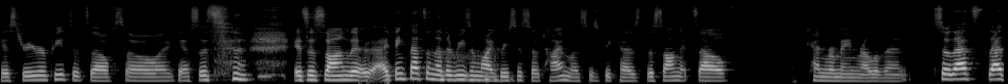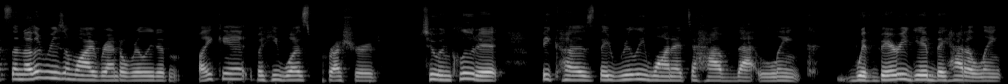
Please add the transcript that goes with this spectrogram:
history repeats itself. So I guess it's it's a song that I think that's another reason why Grease is so timeless is because the song itself can remain relevant. So that's that's another reason why Randal really didn't like it, but he was pressured to include it because they really wanted to have that link with Barry Gibb, they had a link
